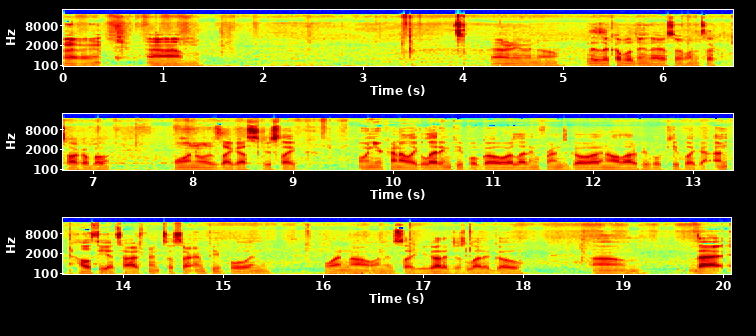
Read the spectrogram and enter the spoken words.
All right. Um, I don't even know. There's a couple of things I also wanted to talk about. One was, I guess, just like when you're kind of like letting people go or letting friends go. I know a lot of people keep like an unhealthy attachment to certain people and whatnot. When it's like you gotta just let it go. Um, that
